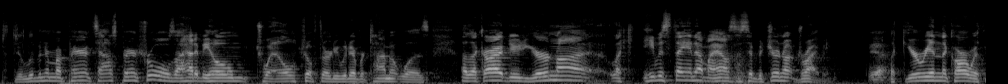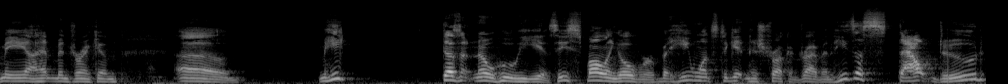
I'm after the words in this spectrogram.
still living in my parents' house, parents' rules, I had to be home 12, 12.30, whatever time it was. I was like, all right, dude, you're not, like, he was staying at my house. I said, but you're not driving. Yeah. Like, you're in the car with me. I hadn't been drinking. Um, I mean, he doesn't know who he is. He's falling over, but he wants to get in his truck and drive. And he's a stout dude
